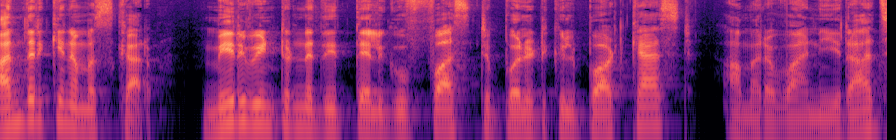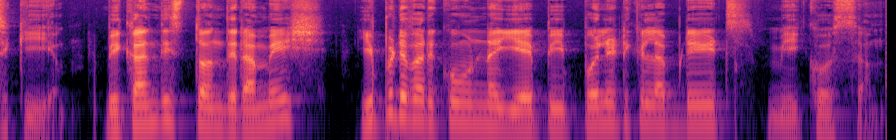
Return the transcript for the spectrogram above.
అందరికీ నమస్కారం. మీరు వింటున్నది Telugu first political podcast Amaravani రాజకీయం. మీకు అందిస్తోంది రమేష్. ఇప్పటి వరకు ఉన్న ఏపీ పొలిటికల్ అప్డేట్స్ మీకోసం.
